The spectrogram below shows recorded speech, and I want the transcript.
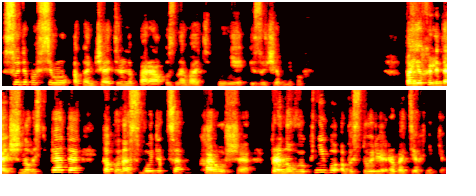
судя по всему, окончательно пора узнавать не из учебников. Поехали дальше. Новость пятая, как у нас водится, хорошая, про новую книгу об истории роботехники.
